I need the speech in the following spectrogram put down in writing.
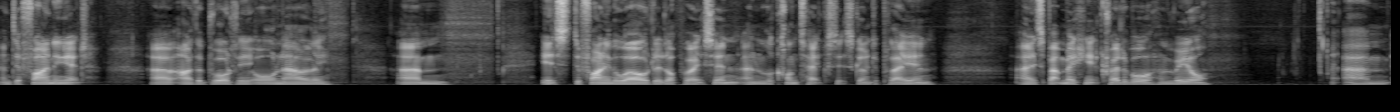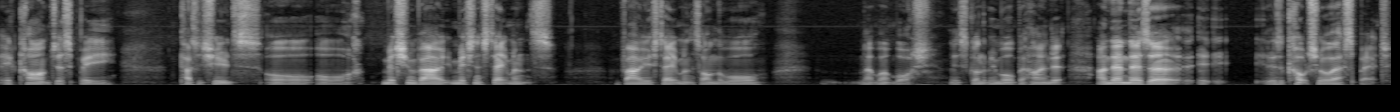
and defining it, uh, either broadly or narrowly. Um, it's defining the world it operates in and the context it's going to play in. And it's about making it credible and real. Um, it can't just be platitudes or, or mission value, mission statements, value statements on the wall. That won't wash. There's going to be more behind it. And then there's a it, there's a cultural aspect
